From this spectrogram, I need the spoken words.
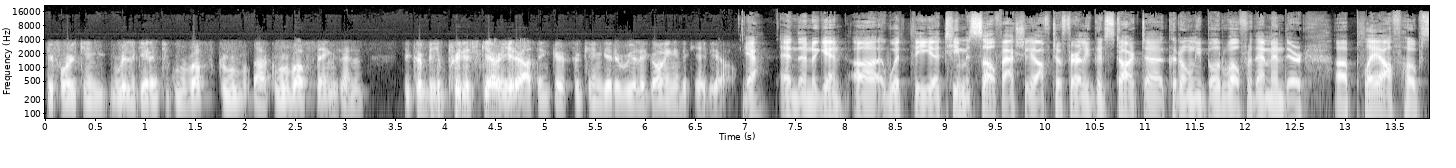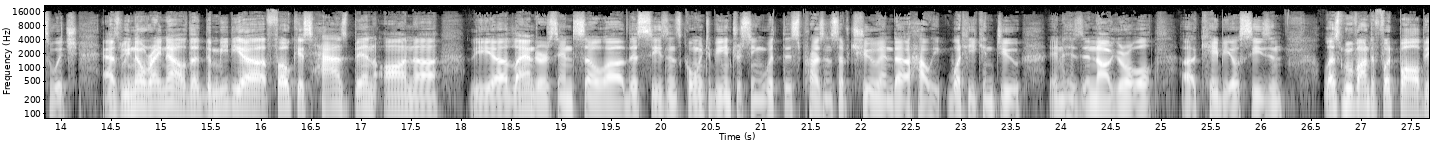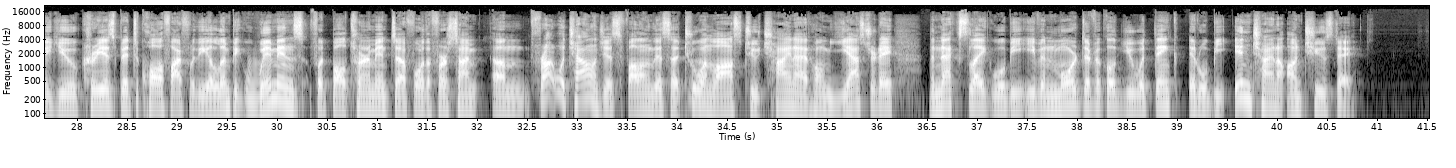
before he can really get into groove of groove, uh, groove of things and he could be a pretty scary hitter, I think, if he can get it really going in the KBO. Yeah, and then again, uh, with the uh, team itself actually off to a fairly good start, uh, could only bode well for them and their uh, playoff hopes. Which, as we know right now, the the media focus has been on uh, the uh, Landers, and so this season is going to be interesting with this presence of Choo and how he what he can do in his inaugural KBO season. Let's move on to football, Big U. Korea's bid to qualify for the Olympic women's football tournament uh, for the first time, um, fraught with challenges following this uh, 2 1 loss to China at home yesterday. The next leg will be even more difficult. You would think it will be in China on Tuesday.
